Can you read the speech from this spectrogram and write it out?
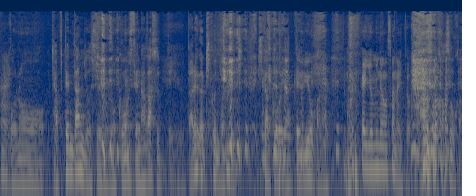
はい。このキャプテン談義をしてるのを録音して流すっていう誰が聞くんだっていう企画をやってみようかな。もう一回読み直さないと。あそうかそうか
